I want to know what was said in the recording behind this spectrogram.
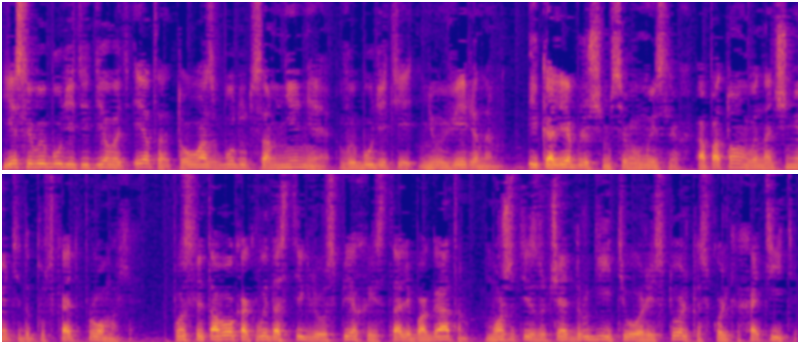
Если вы будете делать это, то у вас будут сомнения, вы будете неуверенным и колеблющимся в мыслях, а потом вы начнете допускать промахи. После того, как вы достигли успеха и стали богатым, можете изучать другие теории столько, сколько хотите.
